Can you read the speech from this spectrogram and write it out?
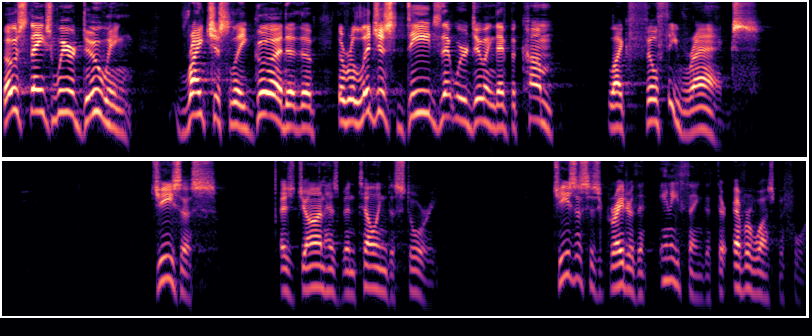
those things we're doing righteously, good, the, the religious deeds that we're doing, they've become like filthy rags. Jesus, as John has been telling the story, Jesus is greater than anything that there ever was before.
